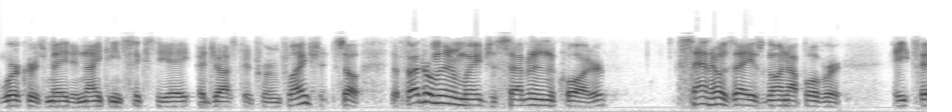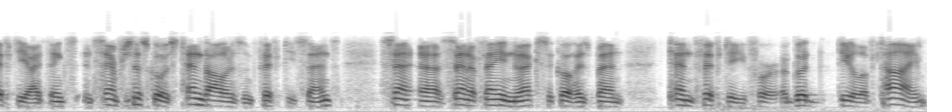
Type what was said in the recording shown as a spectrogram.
workers made in 1968, adjusted for inflation. So the federal minimum wage is seven and a quarter. San Jose is going up over 850, I think, and San Francisco is ten dollars and fifty cents. San, uh, Santa Fe, New Mexico, has been 1050 for a good deal of time,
